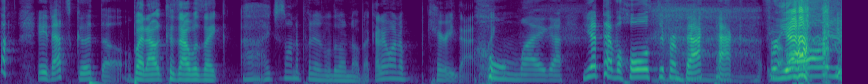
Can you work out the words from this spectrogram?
hey, that's good though. But I because I was like, uh, I just want to put in a little notebook. I don't want to carry that. Like, Oh my god! You have to have a whole different backpack for yeah, all your.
